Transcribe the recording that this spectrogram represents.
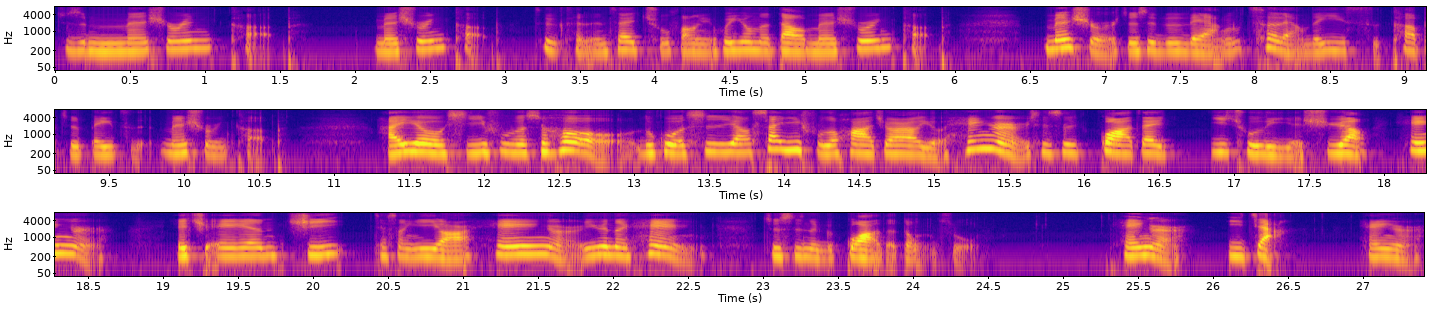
就是 measuring cup。measuring cup，这个可能在厨房也会用得到 measuring cup。measure 就是量、测量的意思，cup 就是杯子，measuring cup。还有洗衣服的时候，如果是要晒衣服的话，就要有 hanger，就是挂在衣橱里也需要 hanger，h a n g 加上 e r hanger，因为那个 hang 就是那个挂的动作，hanger 衣架 hanger。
